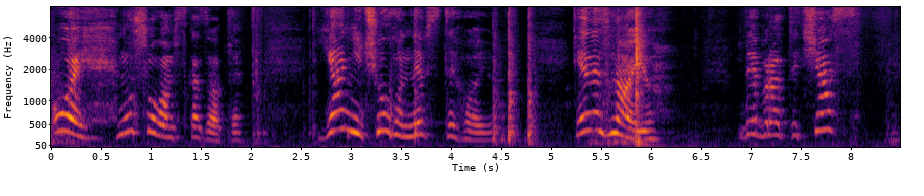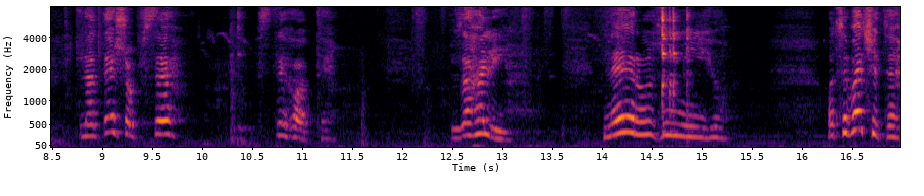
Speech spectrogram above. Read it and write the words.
Ой, ну що вам сказати? Я нічого не встигаю. Я не знаю, де брати час на те, щоб все встигати. Взагалі, не розумію. Оце бачите,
